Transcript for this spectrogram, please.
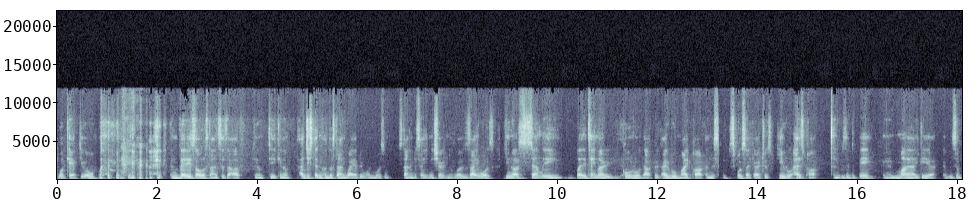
what kept you all? and various other stances that I've you know, taken. I just didn't understand why everyone wasn't standing beside me shouting as loud as I was. You know, I certainly, by the time I co-wrote that book, I wrote my part and the sports psychiatrist, he wrote his part. And it was a debate. And my idea, it was a,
